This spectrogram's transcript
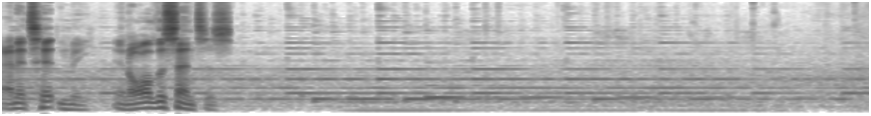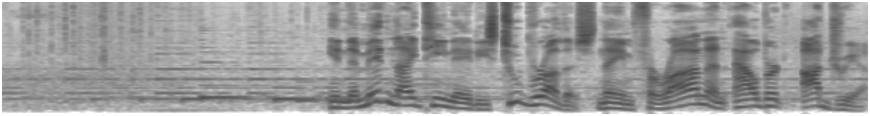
And it's hitting me in all the senses. In the mid 1980s, two brothers named Ferran and Albert Adria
